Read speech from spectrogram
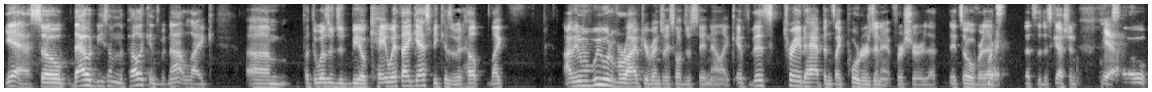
Yeah, so that would be something the Pelicans would not like, um, but the Wizards would be okay with, I guess, because it would help. Like, I mean, we would have arrived here eventually, so I'll just say it now. Like, if this trade happens, like Porter's in it for sure. That it's over. That's that's the discussion. Yeah. So,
